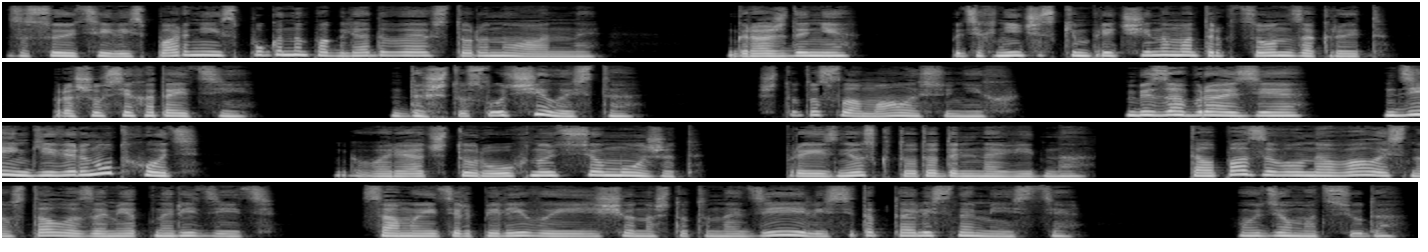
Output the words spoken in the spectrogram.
засуетились парни, испуганно поглядывая в сторону Анны. «Граждане, по техническим причинам аттракцион закрыт. Прошу всех отойти. Да что случилось-то? Что-то сломалось у них. Безобразие. Деньги вернут хоть? Говорят, что рухнуть все может, произнес кто-то дальновидно. Толпа заволновалась, но стала заметно редеть. Самые терпеливые еще на что-то надеялись и топтались на месте. Уйдем отсюда», —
